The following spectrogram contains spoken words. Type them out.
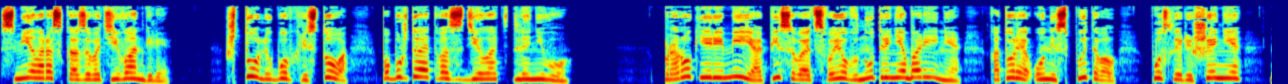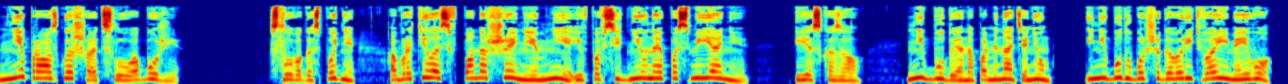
смело рассказывать Евангелие? Что любовь Христова побуждает вас сделать для Него. Пророк Еремия описывает свое внутреннее борение, которое он испытывал после решения не провозглашать Слово Божье. Слово Господне обратилось в поношение мне и в повседневное посмеяние, и я сказал, не буду я напоминать о нем и не буду больше говорить во имя его.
